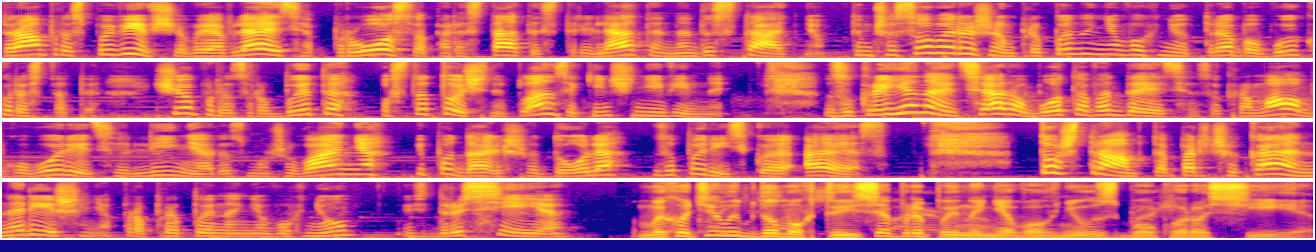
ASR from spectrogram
Трамп розповів, що виявляється, просто перестати стріляти недостатньо. Тимчасовий режим припинення вогню треба використати, щоб розробити остаточний план закінчення війни. З Україною ця робота ведеться. Зокрема, обговорюється лінія розмежування і подальша доля Запорізької АЕС. Тож Трамп тепер чекає на рішення про припинення вогню від Росії. Ми хотіли б домогтися припинення вогню з боку Росії.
